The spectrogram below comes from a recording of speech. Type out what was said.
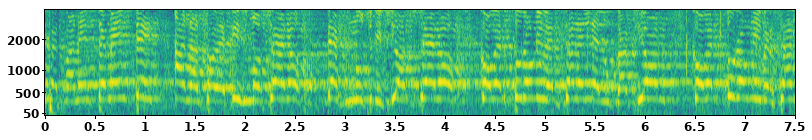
permanentemente, analfabetismo cero, desnutrición cero, cobertura universal en la educación, cobertura universal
